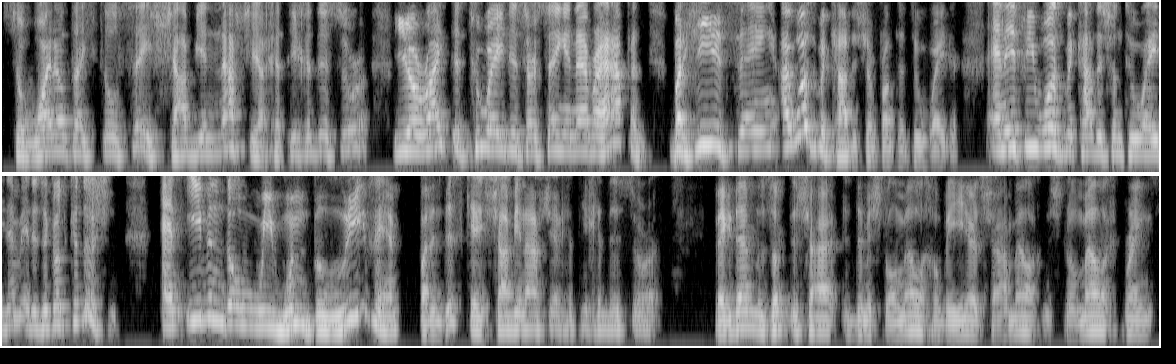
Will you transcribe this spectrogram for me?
So why don't I still say? You're right. The two Adis are saying it never happened, but he is saying I was Mekadosh in front of two Adim, and if he was Mekadosh on two Adim, it is a good condition. And even though we wouldn't believe him, but in this case, Shabi Nafshech Chaticha Surah. Vegdem zok the Mishnah Melech over here. Shah Melech Mishnah Melech brings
